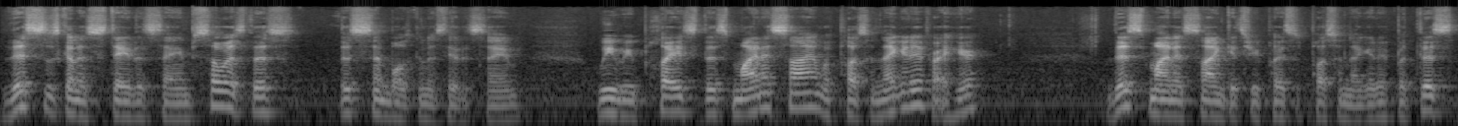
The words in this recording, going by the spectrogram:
This is going to stay the same, so is this, this symbol is going to stay the same. We replace this minus sign with plus a negative right here. This minus sign gets replaced with and negative, but this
